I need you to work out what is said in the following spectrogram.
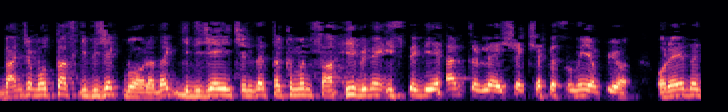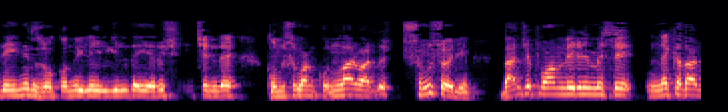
bence Bottas gidecek bu arada. Gideceği için de takımın sahibine istediği her türlü eşek şakasını yapıyor. Oraya da değiniriz. O konuyla ilgili de yarış içinde konuşulan konular vardır. Şunu söyleyeyim. Bence puan verilmesi ne kadar...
